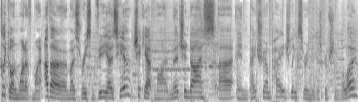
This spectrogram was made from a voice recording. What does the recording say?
Click on one of my other most recent videos here. Check out my merchandise uh, and Patreon page. Links are in the description below.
